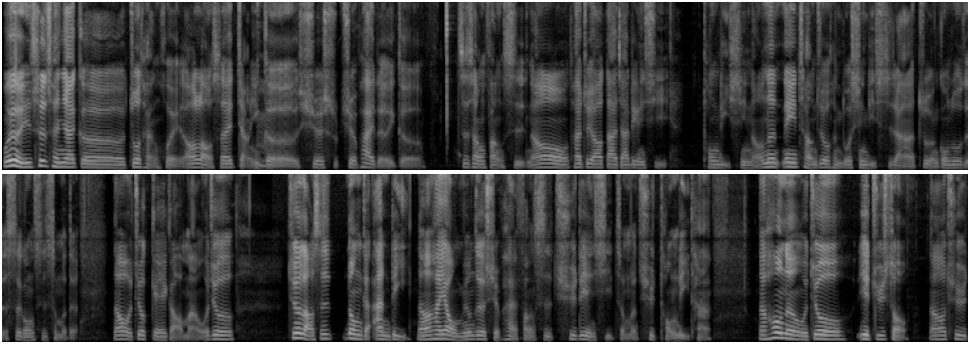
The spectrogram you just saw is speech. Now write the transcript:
我有一次参加一个座谈会，然后老师在讲一嗯个学术学派的一个智商方式，然后他就要大家练习同理心，然后那那一场就有很多心理师啊、助人工作者、社工师什么的，然后我就给稿嘛，我就就老师弄一个案例，然后他要我们用这个学派的方式去练习怎么去同理他，然后呢，我就也举手，然后去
